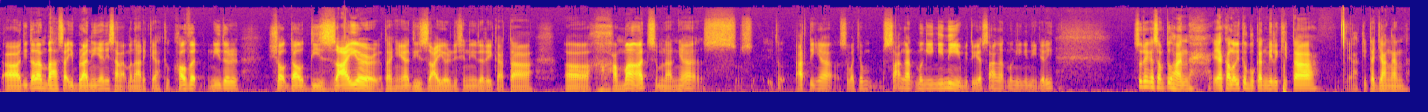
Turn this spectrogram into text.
Uh, di dalam bahasa Ibrani-nya ini sangat menarik ya to covet neither shalt thou desire katanya ya. Desire di sini dari kata uh, hamad sebenarnya itu artinya semacam sangat mengingini gitu ya sangat mengingini. Jadi sudah kasih Tuhan ya kalau itu bukan milik kita ya kita jangan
